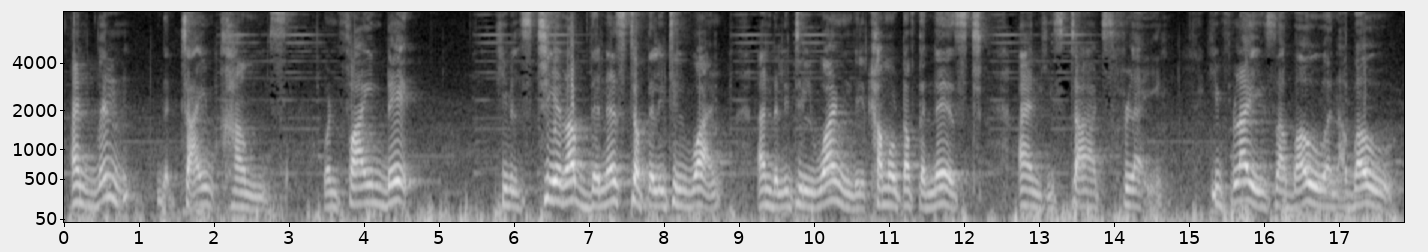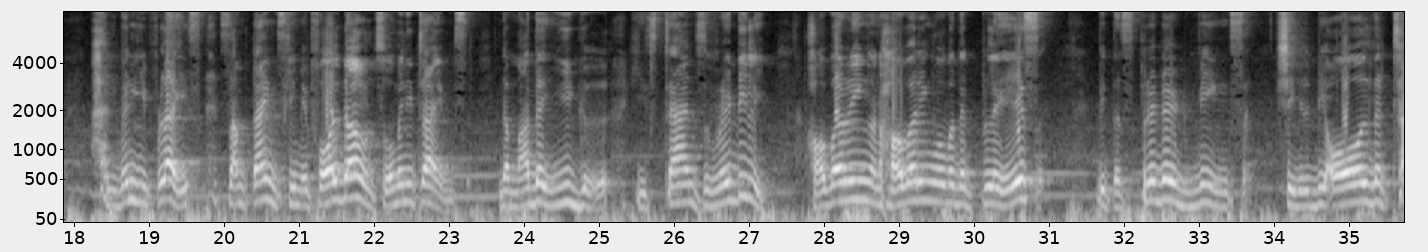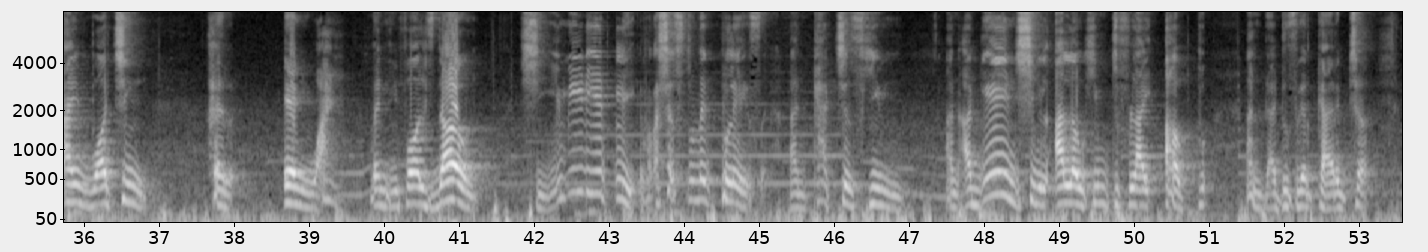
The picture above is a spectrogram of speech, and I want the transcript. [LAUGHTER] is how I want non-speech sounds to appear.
And when the time comes, one fine day, he will stir up the nest of the little one, and the little one will come out of the nest and he starts flying. He flies above and above. And when he flies, sometimes he may fall down so many times. The mother eagle, he stands readily, hovering and hovering over that place with the spreaded wings. She will be all the time watching her young one. When he falls down, she immediately rushes to that place and catches him. And again, she will allow him to fly up. And that is her character.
